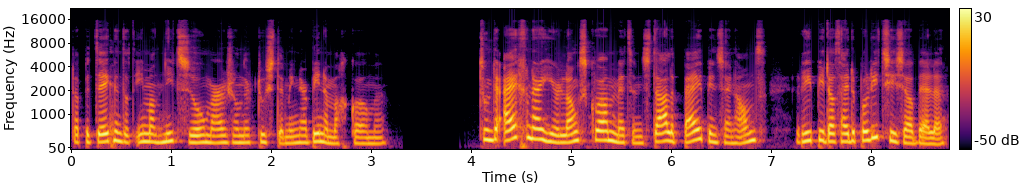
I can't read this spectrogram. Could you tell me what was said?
Dat betekent dat iemand niet zomaar zonder toestemming naar binnen mag komen. Toen de eigenaar hier langskwam met een stalen pijp in zijn hand, riep hij dat hij de politie zou bellen.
